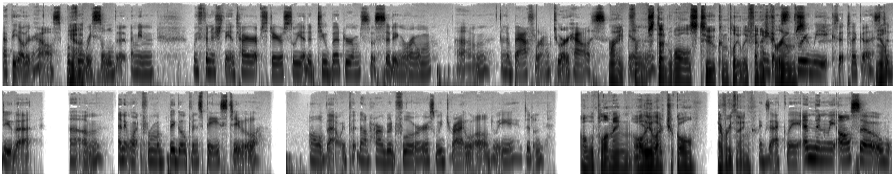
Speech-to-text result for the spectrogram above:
at the other house before Yeah. we sold it. I mean, we finished the entire upstairs, so we added two bedrooms, a sitting room, um, and a bathroom to our house. right, from stud walls to completely finished rooms. Three weeks it took us Yep. to do that, um, and it went from a big open space to all of that. We put down hardwood floors, we drywalled, we did a, all the plumbing, all the electrical, everything. exactly, and then we also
